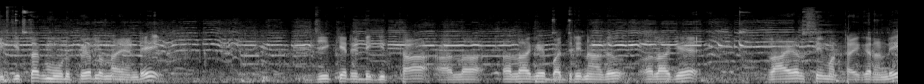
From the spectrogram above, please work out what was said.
ఈ గిత్తకు మూడు పేర్లు ఉన్నాయండి జీకే రెడ్డి గిత్త అలా అలాగే బద్రీనాథ్ అలాగే రాయలసీమ టైగర్ అండి.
